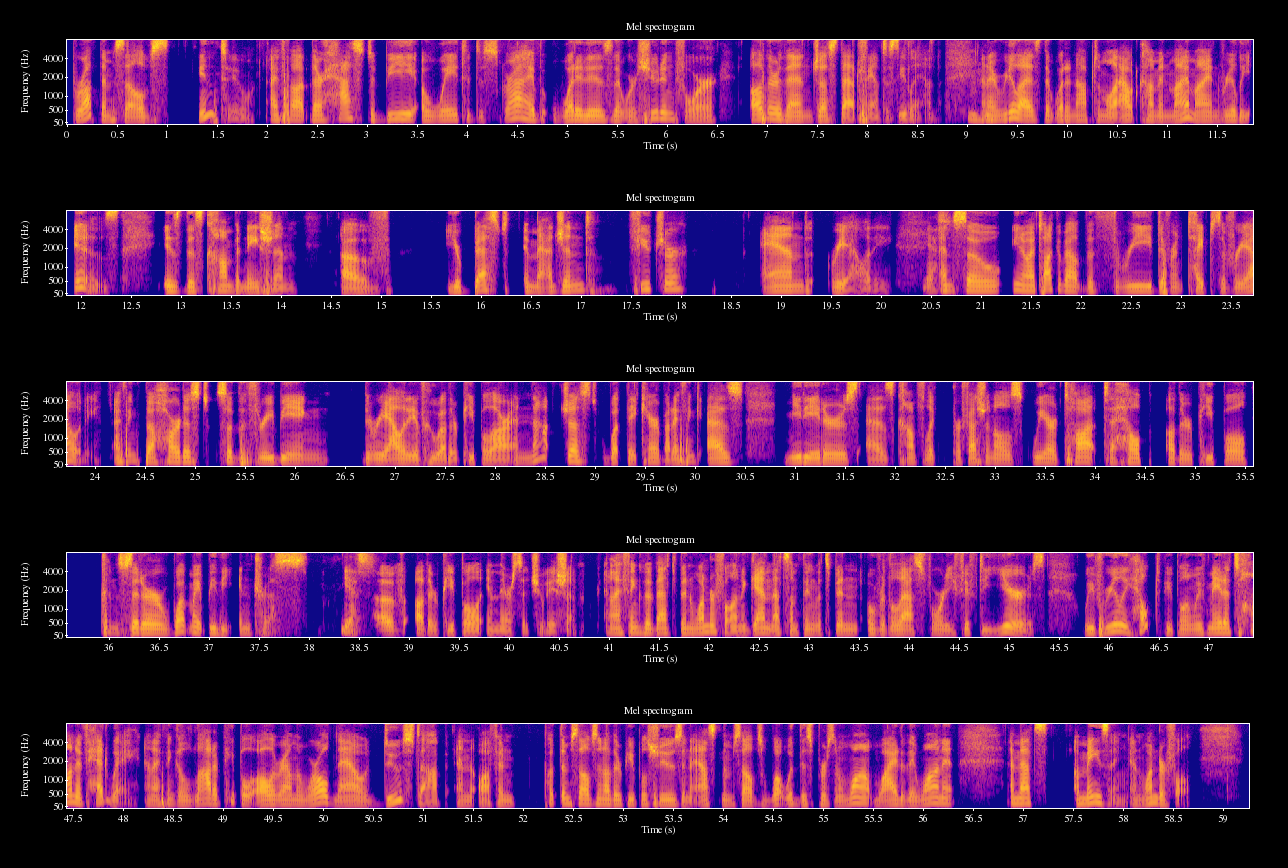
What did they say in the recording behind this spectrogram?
brought themselves into, I thought there has to be a way to describe what it is that we're shooting for other than just that fantasy land. Mm-hmm. And I realized that what an optimal outcome in my mind really is, is this combination of your best imagined future and reality. Yes. And so, you know, I talk about the three different types of reality. I think the hardest, so the three being the reality of who other people are and not just what they care about. I think as mediators, as conflict professionals, we are taught to help other people consider what might be the interests yes. of other people in their situation. And i think that that's been wonderful. And again that's something that's been over the last 40 50 years we've really helped people and we've made a ton of headway. And i think a lot of people all around the world now do stop and often put themselves in other people's shoes and ask themselves what would this person want why do they want it and that's amazing and wonderful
